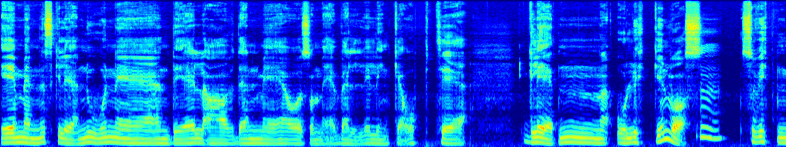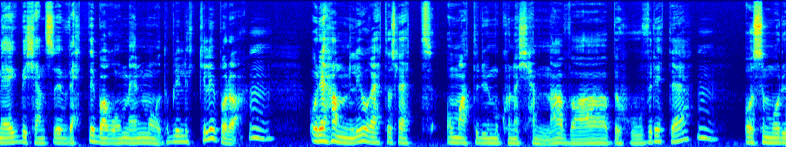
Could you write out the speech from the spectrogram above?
er menneskelige. Noen er en del av den vi er, og som er veldig linka opp til gleden og lykken vår. Så vidt meg bekjent, så vet jeg bare om en måte å bli lykkelig på, da. Og det handler jo rett og slett om at du må kunne kjenne hva behovet ditt er. Og så må du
